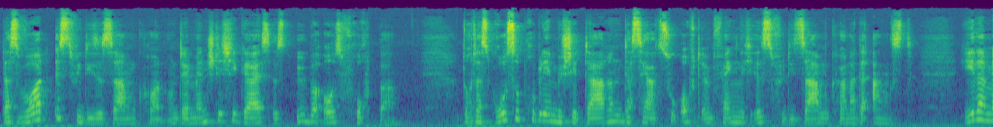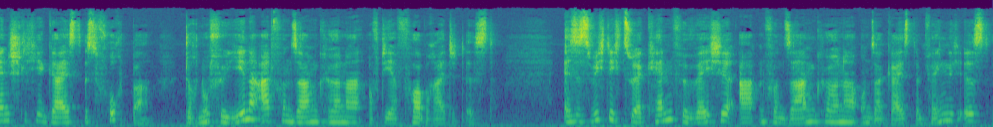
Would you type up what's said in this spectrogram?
Das Wort ist wie dieses Samenkorn und der menschliche Geist ist überaus fruchtbar. Doch das große Problem besteht darin, dass er zu oft empfänglich ist für die Samenkörner der Angst. Jeder menschliche Geist ist fruchtbar, doch nur für jene Art von Samenkörnern, auf die er vorbereitet ist. Es ist wichtig zu erkennen, für welche Arten von Samenkörner unser Geist empfänglich ist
